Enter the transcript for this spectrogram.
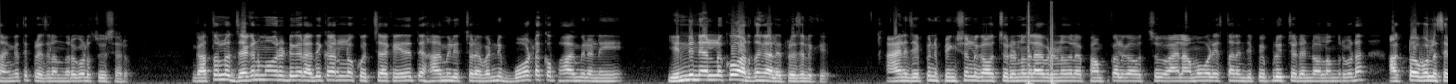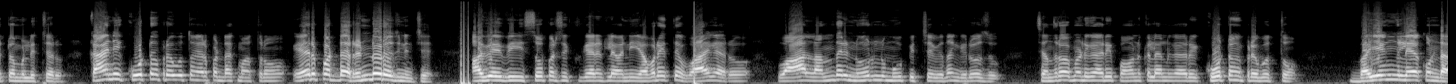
సంగతి ప్రజలందరూ కూడా చూశారు. గతంలో జగన్మోహన్ రెడ్డి గారు అధికారంలోకి వచ్చాక ఏదైతే హామీలు ఇచ్చారో అవన్నీ బోటకపు హామీలని ఎన్ని నెలలకో అర్థం కాలేదు ప్రజలకి. ఆయన చెప్పిన పెన్షన్లు కావచ్చు రెండు వందల యాభై రెండు వందల యాభై పంపకాలు కావచ్చు ఆయన అమ్మఒడి ఇస్తానని చెప్పి ఎప్పుడు ఇచ్చాడండి వాళ్ళందరూ కూడా అక్టోబర్లో సెప్టెంబర్లో ఇచ్చారు. కానీ కూటమి ప్రభుత్వం ఏర్పడ్డాక మాత్రం ఏర్పడ్డ రెండో రోజు నుంచే అవేవి సూపర్ సిక్స్ గ్యారెంటీలు అవన్నీ ఎవరైతే వాగారో వాళ్ళందరి నోరులు మూపిచ్చే విధంగా ఈరోజు చంద్రబాబు నాయుడు గారి పవన్ కళ్యాణ్ గారి కూటమి ప్రభుత్వం భయం లేకుండా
